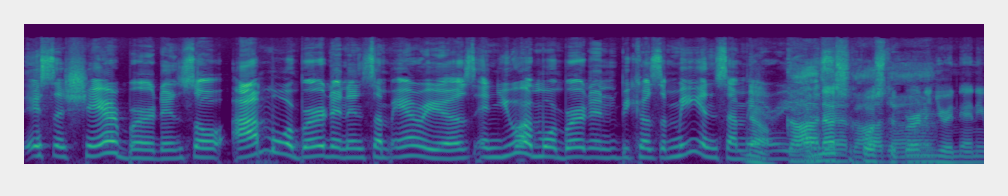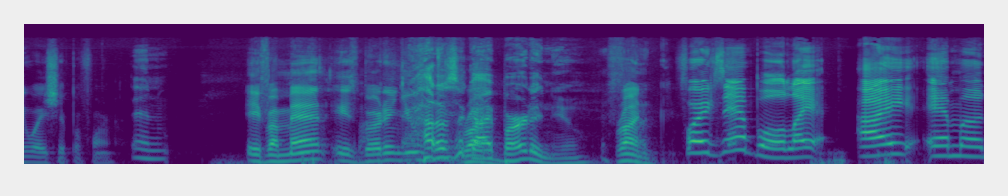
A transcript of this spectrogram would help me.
it's a shared burden. So I'm more burdened in some areas, and you are more burdened because of me in some no, areas. I'm not Goddamn. supposed to burden you in any way, shape, or form. Then If a man is burdening you, How does a run. guy burden you? run? For example, like I am a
